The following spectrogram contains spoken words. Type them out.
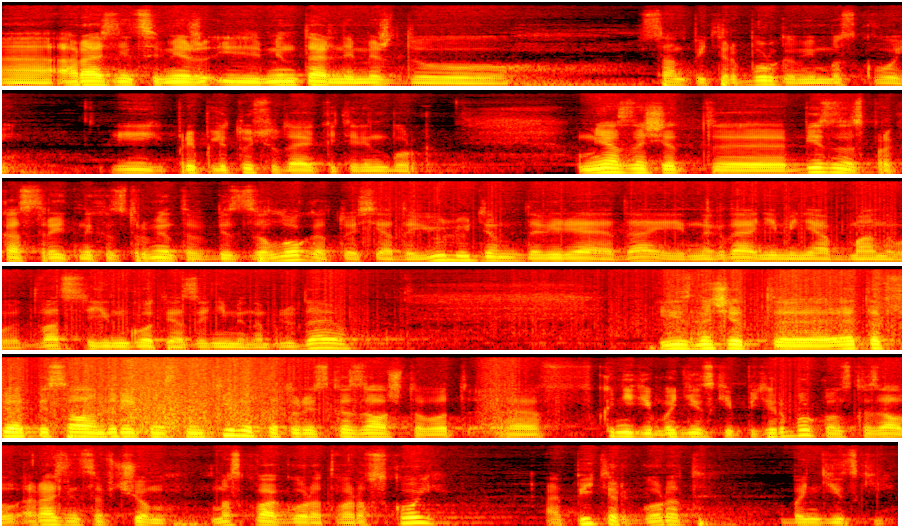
А, о разнице между, ментальной между Санкт-Петербургом и Москвой. И приплету сюда Екатеринбург. У меня, значит, э, бизнес, прокат строительных инструментов без залога, то есть я даю людям, доверяя, да, и иногда они меня обманывают. 21 год я за ними наблюдаю. И, значит, э, это все описал Андрей Константинов, который сказал, что вот э, в книге «Бандитский Петербург» он сказал, разница в чем? Москва – город воровской, а Питер – город бандитский.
